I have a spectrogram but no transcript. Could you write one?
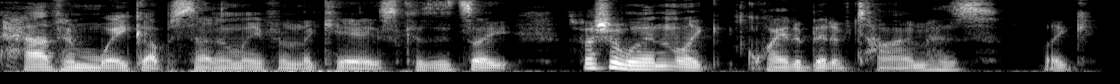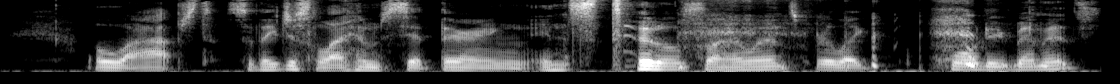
have him wake up suddenly from the case because it's like, especially when like quite a bit of time has like elapsed, so they just let him sit there in, in total silence for like forty minutes.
